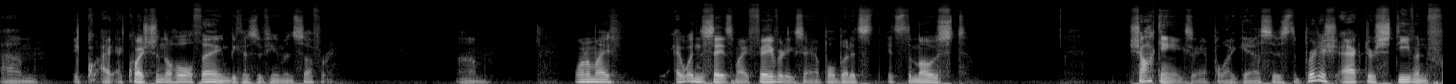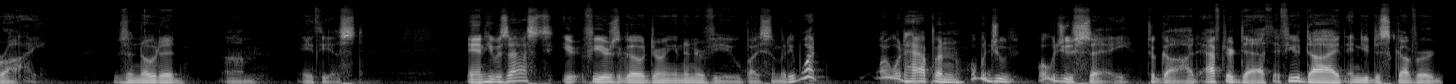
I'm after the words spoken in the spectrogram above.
um, it, I, I questioned the whole thing because of human suffering." Um, one of my, I wouldn't say it's my favorite example, but it's it's the most shocking example, I guess, is the British actor Stephen Fry, who's a noted um, atheist. And he was asked a few years ago during an interview by somebody, "What what would happen? What would you what would you say to God after death if you died and you discovered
